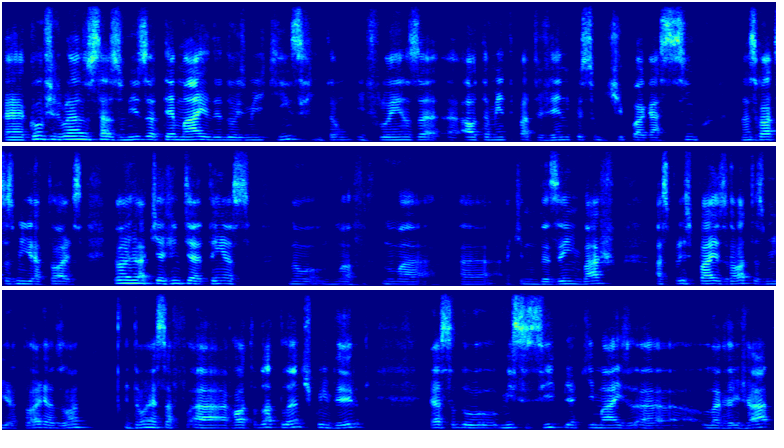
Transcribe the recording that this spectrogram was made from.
É, confirmado nos Estados Unidos até maio de 2015, então, influenza é, altamente patogênico e subtipo H5 nas rotas migratórias. Então, aqui a gente tem as, no, numa, numa, aqui no desenho embaixo, as principais rotas migratórias, ó. Então, essa a rota do Atlântico em verde, essa do Mississippi aqui mais uh, laranjada,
